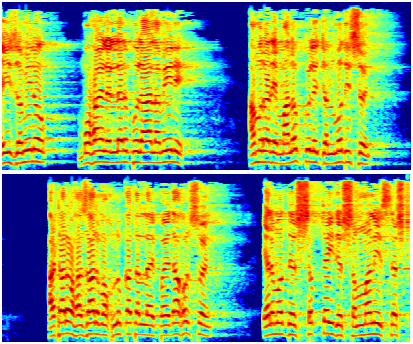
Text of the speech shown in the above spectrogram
এই জমিনও মহান আল্লাহ রব্বুল আলমিনে আমরা রে মানবকুলে জন্ম দিচ্ছেন আঠারো হাজার মখলুকাত আল্লাহ পয়দা করছেন। এর মধ্যে সবচাইতে সম্মানী শ্রেষ্ঠ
